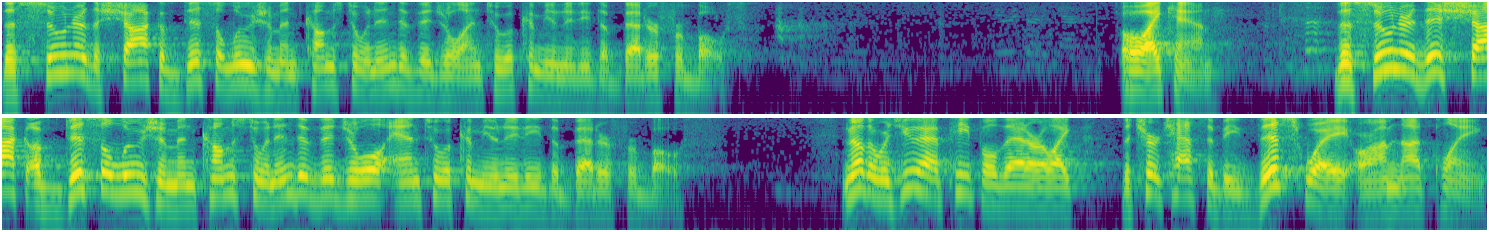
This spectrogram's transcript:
The sooner the shock of disillusionment comes to an individual and to a community, the better for both. Oh, I can. The sooner this shock of disillusionment comes to an individual and to a community, the better for both. In other words, you have people that are like, the church has to be this way or I'm not playing.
